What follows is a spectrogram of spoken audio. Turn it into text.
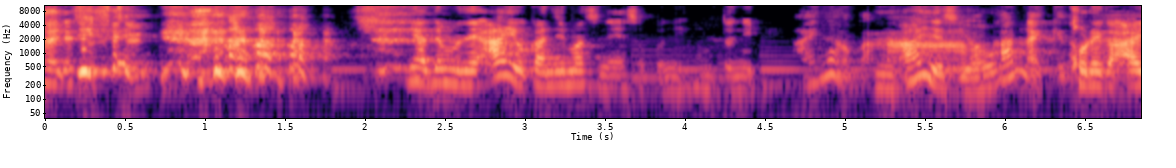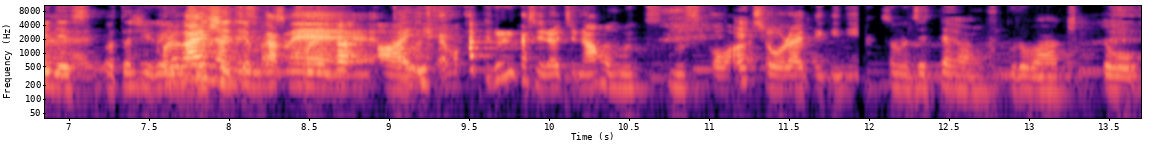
面目です、普通に。いやでもね愛を感じますねそこに本当に愛なのかな、うん愛ですよわかんないけど、これが愛です。私が今教えてますなんですかね？これが愛そうですか分かってくれるかしら、うちのアホ息子は、え将来的に。その絶対あおふくろはきっと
